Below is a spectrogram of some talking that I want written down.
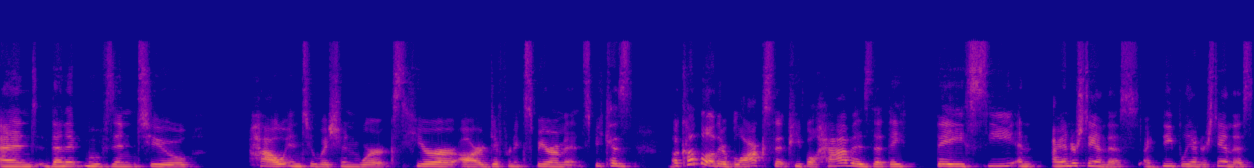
and then it moves into how intuition works here are, are different experiments because a couple other blocks that people have is that they they see, and I understand this, I deeply understand this,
